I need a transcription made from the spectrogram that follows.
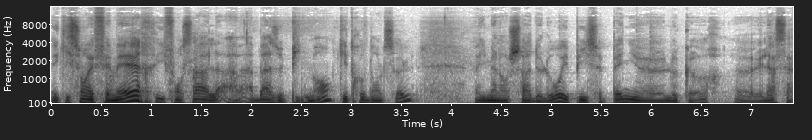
et qui sont éphémères. Ils font ça à, à base de pigments qu'ils trouvent dans le sol. Ils mélangent ça à de l'eau et puis ils se peignent euh, le corps. Euh, et là, ça,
